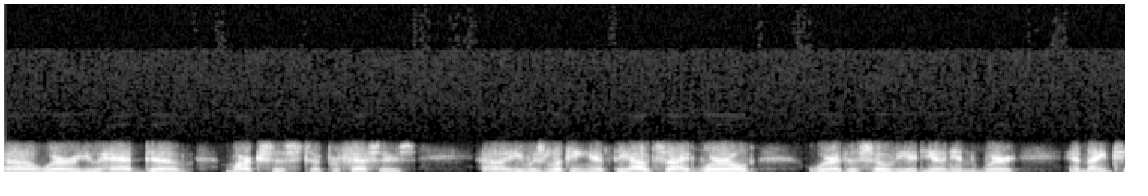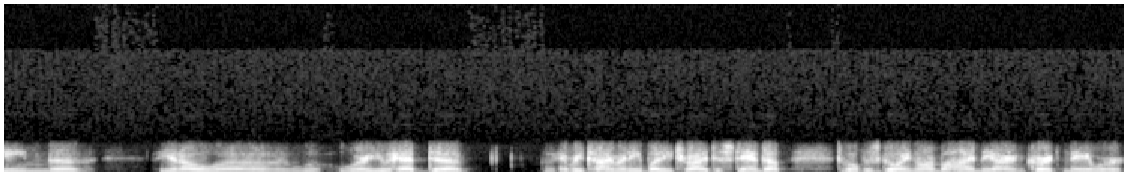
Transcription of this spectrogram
uh, where you had uh, Marxist uh, professors. he was looking at the outside world where the Soviet Union were in 19, uh, you know, uh, where you had uh, every time anybody tried to stand up to what was going on behind the Iron Curtain, they were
